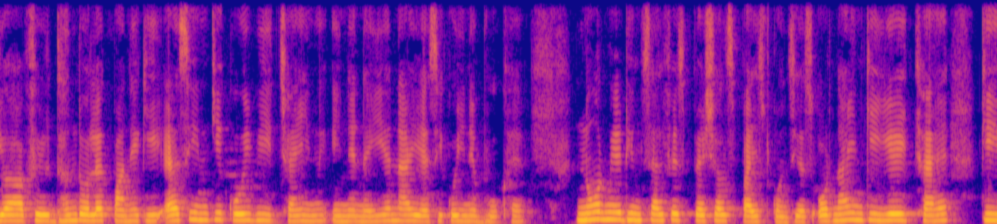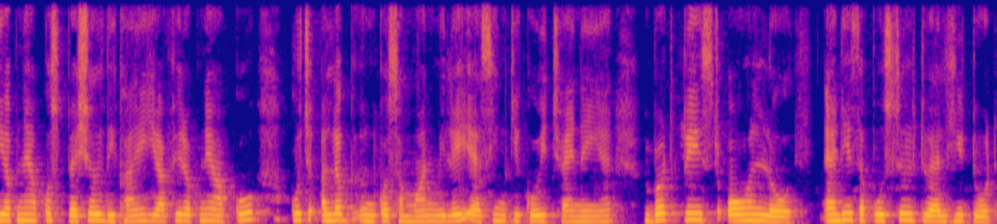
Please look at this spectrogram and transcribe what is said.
या फिर धन दौलत पाने की, ऐसी इनकी कोई भी इच्छा इन्हें नहीं है, ना ही ऐसी कोई इन्हें भूख है। Nor made himself a special spiced conscience और ना इनकी ये इच्छा है कि ये अपने आप को स्पेशल दिखाएँ या फिर अपने आप को कुछ अलग उनको सम्मान मिले, ऐसी इनकी कोई इच्छाएँ नहीं है। But Christ own lore and he apostle twelve he taught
